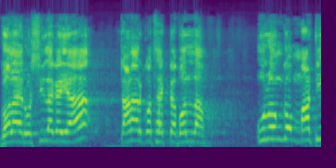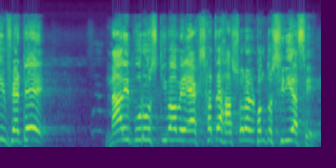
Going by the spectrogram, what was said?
গলায় রশি লাগাইয়া টানার কথা একটা বললাম। উলঙ্গ মাটি ফেটে নারী পুরুষ কীভাবে একসাথে হাসরের পর্যন্ত সিঁড়ি আছে?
